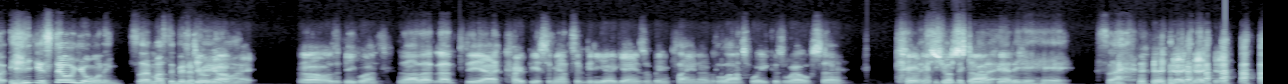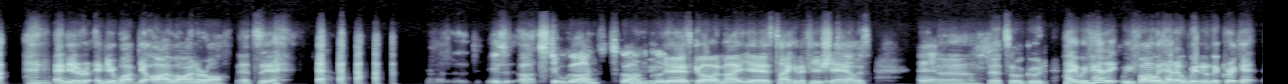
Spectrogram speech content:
You're still yawning. So it must have been Still a fair going, night. mate. Oh, it was a big one. No, that that's the uh, copious amounts of video games I've been playing over the last week as well. So, At you got the glitter out of your hair. So and you and you wiped your eyeliner off. That's it. Is it? Oh, it's still gone. It's gone. Good. Yeah, it's gone, mate. Yeah, it's taken a few showers. Yeah. Uh, that's all good. Hey, we've had it. We finally had a win in the cricket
